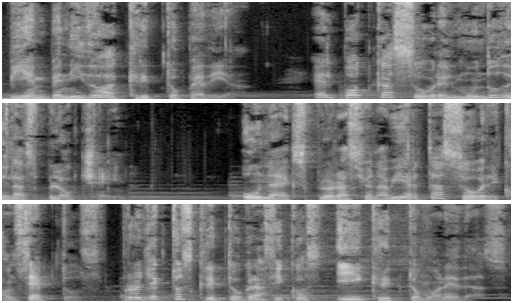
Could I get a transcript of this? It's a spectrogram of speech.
Bienvenido a Cryptopedia, el podcast sobre el mundo de las blockchain. Una exploración abierta sobre conceptos, proyectos criptográficos y criptomonedas.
